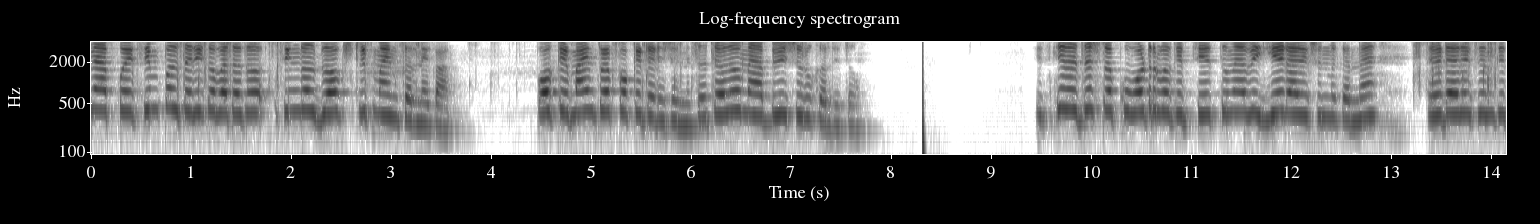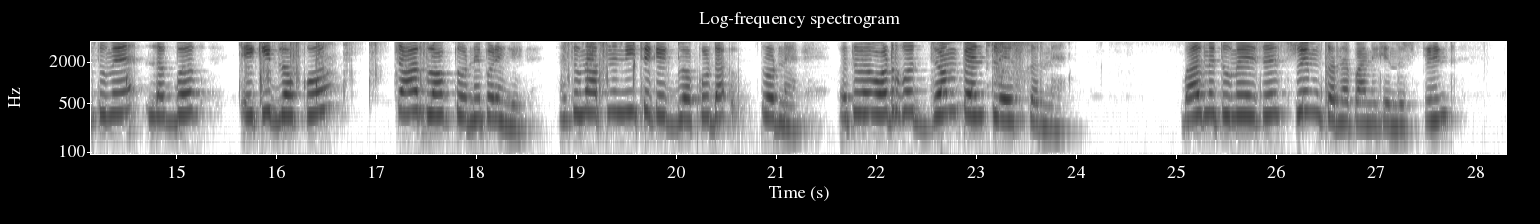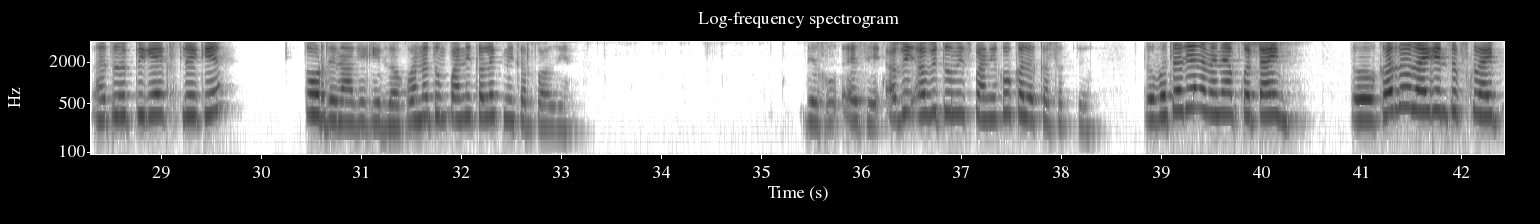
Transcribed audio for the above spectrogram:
मैं आपको एक सिंपल तरीका बताता हूँ सिंगल ब्लॉक स्ट्रिप माइन करने का। पॉकेट माइनक्राफ्ट पॉकेट एडिशन में। तो चलो, मैं अभी भी शुरू कर देता हूँ। इसके लिए जस्ट आपको वाटर बकेट चाहिए। तुम्हें अभी ये डायरेक्शन में करना है। तो ये डायरेक्शन के तुम्हें लगभग एक ही ब्लॉक को चार ब्लॉक तोड़ने पड़ेंगे। तुम्हें अपने नीचे के एक ब्लॉक को तोड़ना है। और तुम्हें वाटर को जंप एंड प्लेस करना है। बाद में तुम्हें इसे स्विम करना है पानी के अंदर स्प्रिंट तुम्हें पिकेक्स लेके तोड़ देना आगे के ब्लॉक, वरना तुम पानी कलेक्ट नहीं कर पाओगे। देखो, ऐसे, अभी अभी तुम इस पानी को कलेक्ट कर सकते हो। तो बचा दिया ना मैंने आपका टाइम तो कर दो लाइक एंड सब्सक्राइब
